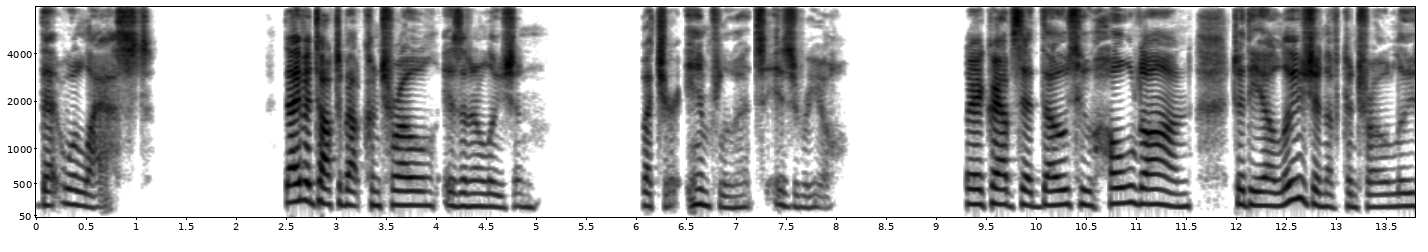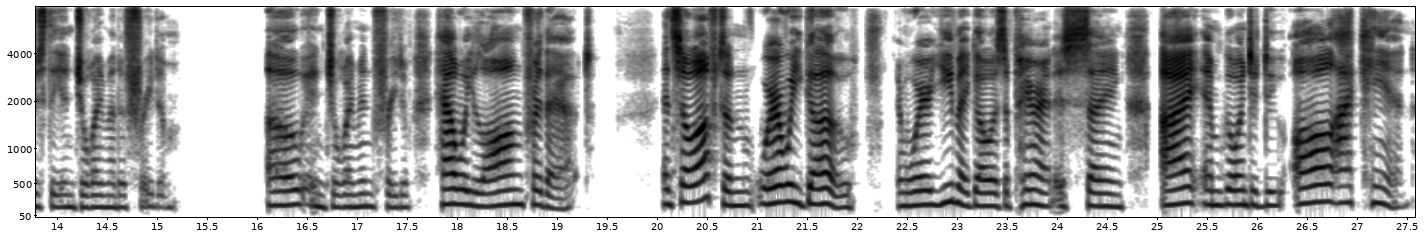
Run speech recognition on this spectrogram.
that will last. David talked about control is an illusion, but your influence is real. Larry Crabb said, Those who hold on to the illusion of control lose the enjoyment of freedom. Oh, enjoyment, freedom. How we long for that. And so often, where we go and where you may go as a parent is saying, I am going to do all I can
